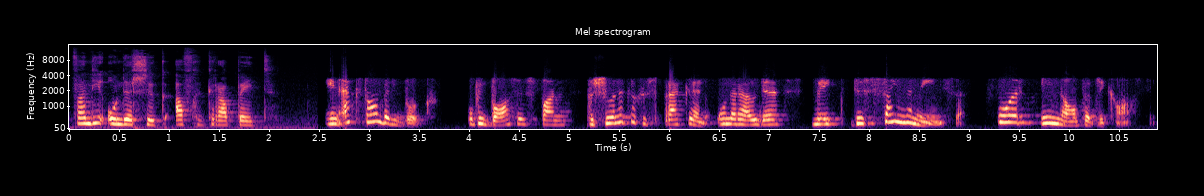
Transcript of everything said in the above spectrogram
van die ondersoek afgekrap het. En ek staan by die boek op die basis van persoonlike gesprekke en onderhoude met dosyne mense voor en na publikasie.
